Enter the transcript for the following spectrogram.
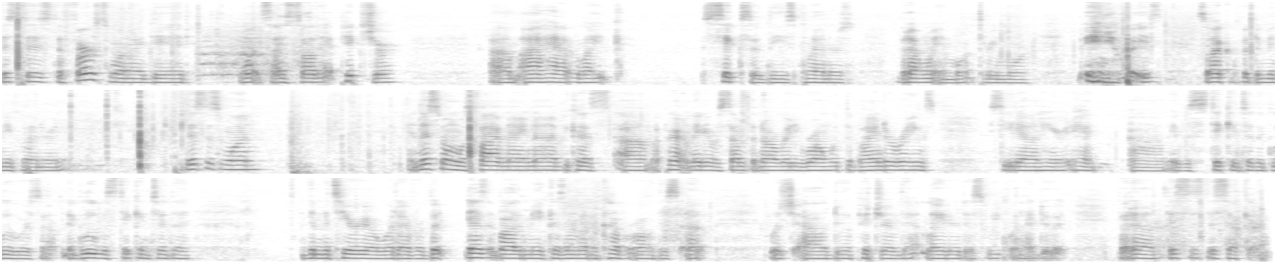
This is the first one I did once I saw that picture. Um, I have like six of these planners, but I went and bought three more. But anyways, so I can put the mini planner in it. This is one. And this one was $5.99 because um, apparently there was something already wrong with the binder rings. See down here, it had um, it was sticking to the glue or something. The glue was sticking to the the material or whatever. But it doesn't bother me because I'm going to cover all this up, which I'll do a picture of that later this week when I do it. But um, this is the second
